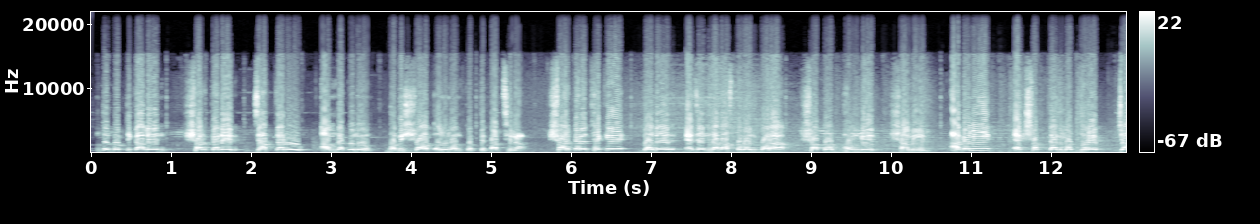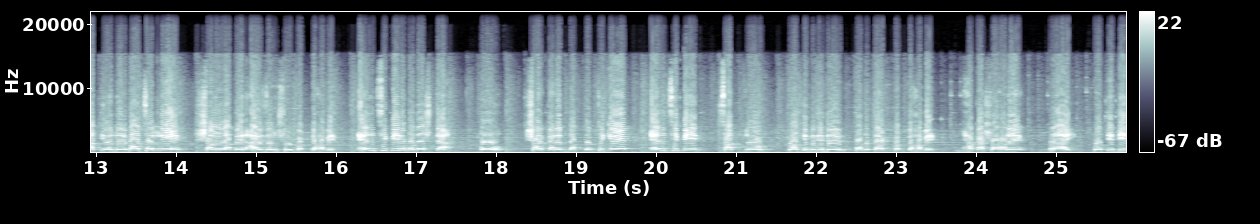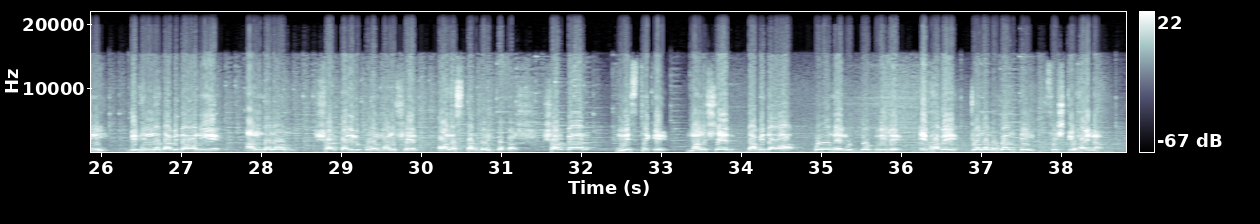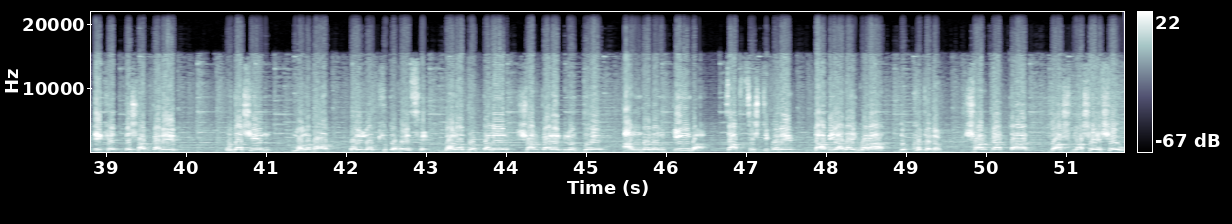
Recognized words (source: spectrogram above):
অন্তর্বর্তীকালীন সরকারের যাত্রারও আমরা কোনো ভবিষ্যৎ অনুমান করতে পারছি না। সরকারের থেকে দলের এজেন্ডা বাস্তবায়ন করা শপথ ভঙ্গের সামিল। আগামী এক সপ্তাহের মধ্যে জাতীয় নির্বাচন নিয়ে সংলাপের আয়োজন শুরু করতে হবে। এনসিপির উপদেষ্টা ও সরকারের দপ্তর থেকে এনসিপির ছাত্র প্রতিনিধিদের পদত্যাগ করতে হবে। ঢাকা শহরে প্রায় প্রতিদিনই বিভিন্ন দাবি দাওয়া নিয়ে আন্দোলন সরকারের উপর মানুষের অনাস্থার বহিঃপ্রকাশ। সরকার নিজ থেকে মানুষের দাবি দেওয়া পূরণের উদ্যোগ নিলে এভাবে জনভোগান্তি সৃষ্টি হয় না। এক্ষেত্রে সরকারের উদাসীন মনোভাব পরিলক্ষিত হয়েছে। গণভুত্থানের সরকারের বিরুদ্ধে আন্দোলন কিংবা চাপ সৃষ্টি করে দাবি আদায় করা দুঃখজনক। সরকার তার দশ মাসে এসেও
